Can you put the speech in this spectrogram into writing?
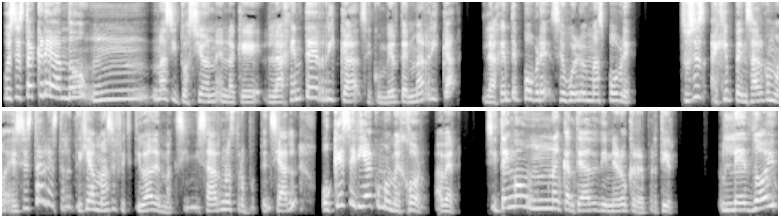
pues está creando una situación en la que la gente rica se convierte en más rica y la gente pobre se vuelve más pobre. Entonces hay que pensar como, ¿es esta la estrategia más efectiva de maximizar nuestro potencial? ¿O qué sería como mejor? A ver, si tengo una cantidad de dinero que repartir, le doy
